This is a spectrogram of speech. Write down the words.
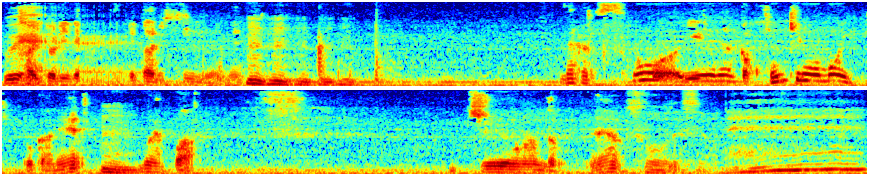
うん。買い取りで出たりするんだよね。だからそういうなんか本気の思いとかね、うん。うんもうやっぱ、重要なんだろうね。そうですよね。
